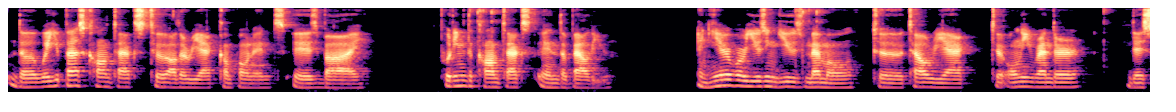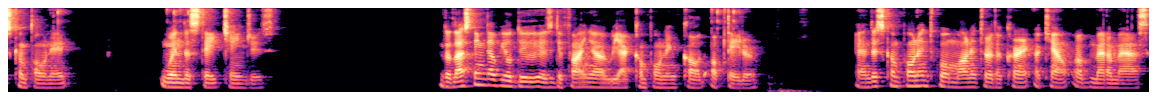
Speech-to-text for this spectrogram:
The way you pass context to other React components is by putting the context in the value. And here we're using use memo to tell React to only render this component when the state changes. The last thing that we'll do is define a React component called updater. And this component will monitor the current account of MetaMask.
